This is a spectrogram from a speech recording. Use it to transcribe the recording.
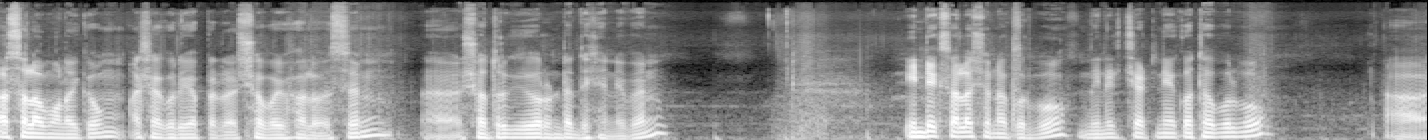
আসসালামু আলাইকুম। আশা করি আপনারা সবাই ভালো আছেন। সতর্কীকরণটা দেখে নেবেন। ইন্ডেক্স আলোচনা করব, মিনিট চার্ট নিয়ে কথা বলব, আর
